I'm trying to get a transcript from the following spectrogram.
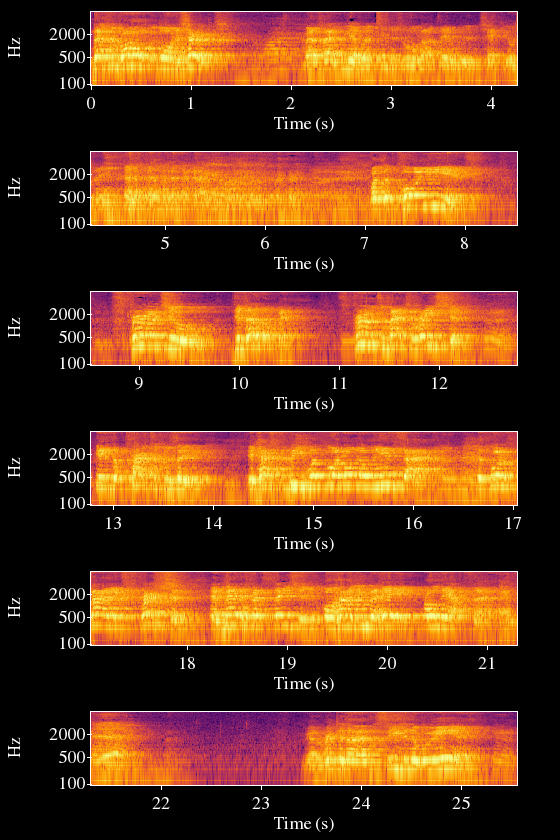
Nothing wrong with going to church. Matter of fact, we have a tennis roll out there. We'll check your name. but the point is, spiritual development, spiritual maturation is a practical thing. It has to be what's going on on the inside. It's going to find expression and manifestation on how you behave on the outside. Amen. We got to recognize the season that we're in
